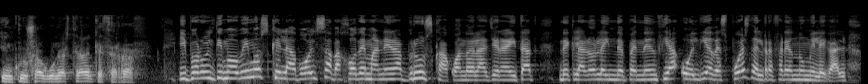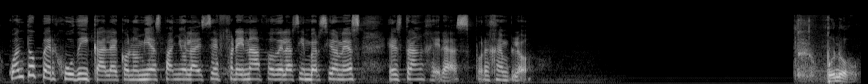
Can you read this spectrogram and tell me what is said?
incluso algunas tengan que cerrar. Y por último, vimos que la bolsa bajó de manera brusca cuando la Generalitat declaró la independencia o el día después del referéndum ilegal. ¿Cuánto perjudica a la economía española ese frenazo de las inversiones extranjeras, por ejemplo? Bueno,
